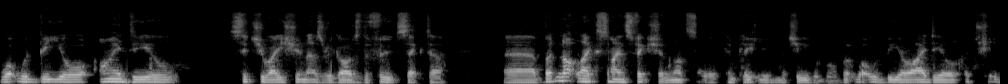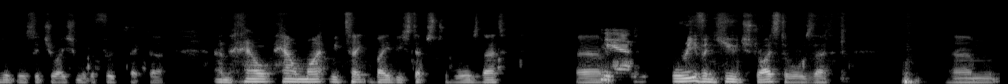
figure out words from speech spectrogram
what would be your ideal situation as regards the food sector? Uh, but not like science fiction, not sort of completely unachievable. But what would be your ideal achievable situation with the food sector, and how how might we take baby steps towards that? Um, Yeah. or even huge strides towards that. Um,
